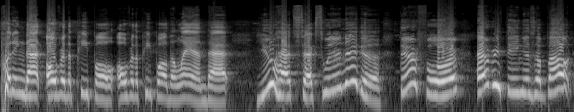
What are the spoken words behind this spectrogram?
putting that over the people, over the people of the land that you had sex with a nigga? Therefore, everything is about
